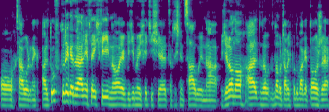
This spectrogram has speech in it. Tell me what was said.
o cały rynek altów, który generalnie w tej chwili, no jak widzimy, świeci się praktycznie cały na zielono, ale znowu trzeba brać pod uwagę to, że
